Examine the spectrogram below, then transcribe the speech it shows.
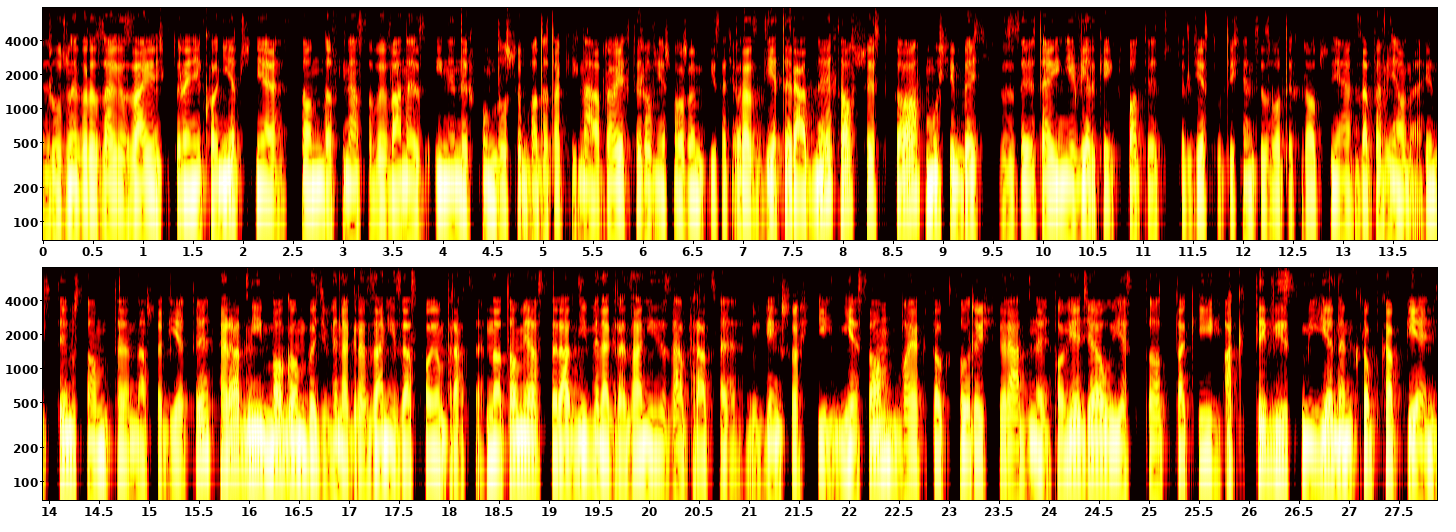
różnego rodzaju zajęć, które niekoniecznie są dofinansowywane z innych funduszy, bo do takich na projekty również możemy pisać, oraz diety radnych, to wszystko musi być z tej niewielkiej kwoty 40 tysięcy złotych rocznie zapewnione. Więc tym są te nasze diety. Radni mogą być wynagradzani za swoją pracę. Natomiast radni wynagradzani za pracę w większości nie są, bo jak to któryś radny powiedział, jest to taki aktywizm 1.5,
